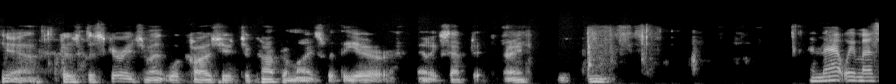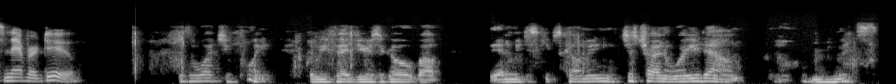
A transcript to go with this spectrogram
Yeah, because discouragement will cause you to compromise with the error and accept it, right? And that we must never do. there's a watching point that we've had years ago about the enemy just keeps coming, just trying to wear you down. You know, Mm-hmm. It's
